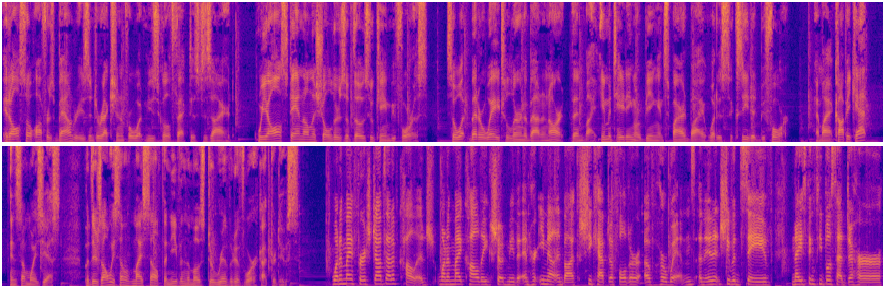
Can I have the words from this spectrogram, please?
it also offers boundaries and direction for what musical effect is desired. We all stand on the shoulders of those who came before us. So, what better way to learn about an art than by imitating or being inspired by what has succeeded before? Am I a copycat? In some ways, yes. But there's always some of myself in even the most derivative work I produce. One of my first jobs out of college, one of my colleagues showed me that in her email inbox, she kept a folder of her wins. And in it, she would save nice things people said to her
